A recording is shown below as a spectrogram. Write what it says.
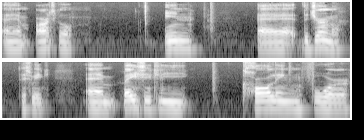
um, article in uh, the journal this week, um, basically calling for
